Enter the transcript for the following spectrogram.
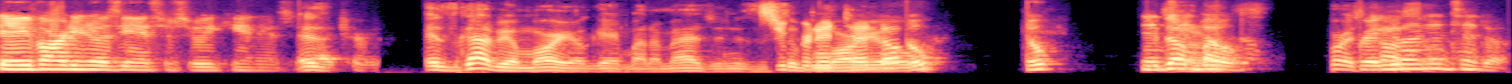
Dave already knows the answer, so he can't answer Is- that trivia. It's got to be a Mario game, I'd imagine. Is it Super Super, Mario? Nintendo? Nope. Nope. You're Nintendo. First Regular console. Nintendo.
